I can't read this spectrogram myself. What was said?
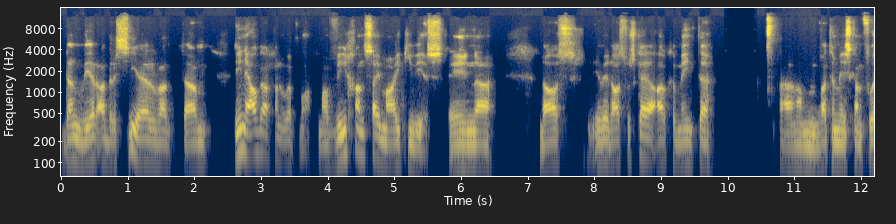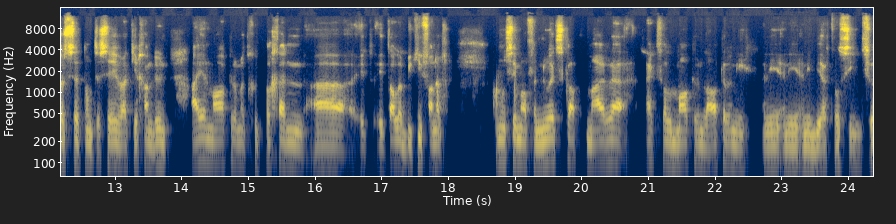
ding weer adresseer want ehm um, Dien Elgar gaan oopmaak, maar wie gaan sy maatjie wees? En uh daar's jy weet daar's verskeie argumente ehm um, wat 'n mens kan voorsit om te sê wat jy gaan doen. En Makram het goed begin uh het het al 'n bietjie van 'n kom ons sê maar vennootskap, maar uh, ek sal Makram later in die in die in die in die beurt wil sien. So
